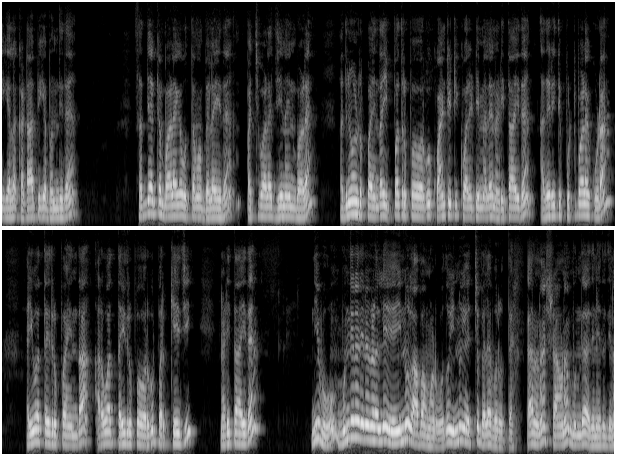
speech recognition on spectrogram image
ಈಗೆಲ್ಲ ಕಟಾಪಿಗೆ ಬಂದಿದೆ. ಸದ್ಯಕ್ಕೆ ಬಾಳೆಗೆ ಉತ್ತಮ ಬೆಲೆ ಇದೆ. ಪಚ್ಚಬಾಳೆ ಜಿ ನೈನ್ ಬಾಳೆ ಹದಿನೇಳು ರೂಪಾಯಿಂದ ಇಪ್ಪತ್ತು ರೂಪಾಯಿವರೆಗೂ ಕ್ವಾಂಟಿಟಿ ಕ್ವಾಲಿಟಿ ಮೇಲೆ ನಡೀತಾ ಇದೆ. ಅದೇ ರೀತಿ ಪುಟ್ಟಬಾಳೆ ಕೂಡ ಐವತ್ತೈದು ರೂಪಾಯಿಂದ ಅರವತ್ತೈದು ರೂಪಾಯಿವರೆಗೂ ಪರ್ ಕೆ ಜಿ ನಡೀತಾ ಇದೆ. ನೀವು ಮುಂದಿನ ದಿನಗಳಲ್ಲಿ ಇನ್ನೂ ಲಾಭ ಮಾಡ್ಬೋದು, ಇನ್ನೂ ಹೆಚ್ಚು ಬೆಲೆ ಬರುತ್ತೆ. ಕಾರಣ, ಶ್ರಾವಣ ಮುಂದೆ ಹದಿನೈದು ದಿನ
